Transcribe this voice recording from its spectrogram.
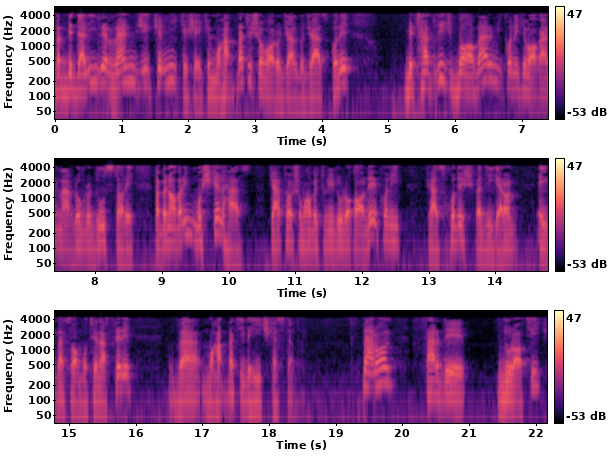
و به دلیل رنجی که می‌کشه که محبت شما رو جلب و جذب کنه به تدریج باور می‌کنه که واقعا مردم رو دوست داره و بنابراین مشکل هست که حتی شما بتونید رو رو قانع کنید که از خودش و دیگران ای بسا متنفره و محبتی به هیچ کس نداره. به حال فرد نوراتیک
